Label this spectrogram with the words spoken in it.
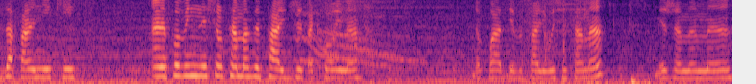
zapalniki. Ale powinny się same wypalić, że tak ujmę. Dokładnie, wypaliły się same. Bierzemy my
